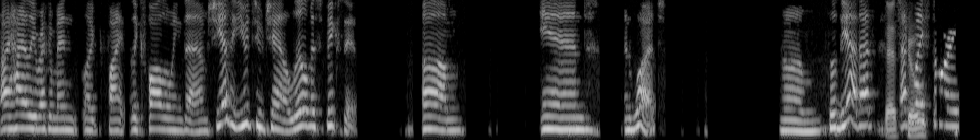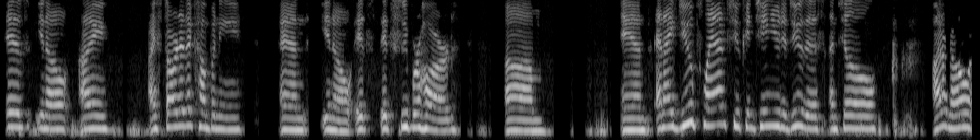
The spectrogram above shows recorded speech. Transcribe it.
i highly recommend like find like following them. She has a youtube channel little miss fix it. Um and and what? Um so yeah that's That's, that's cool. my story is you know i i started a company and you know it's it's super hard. Um and and i do plan to continue to do this until i don't know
